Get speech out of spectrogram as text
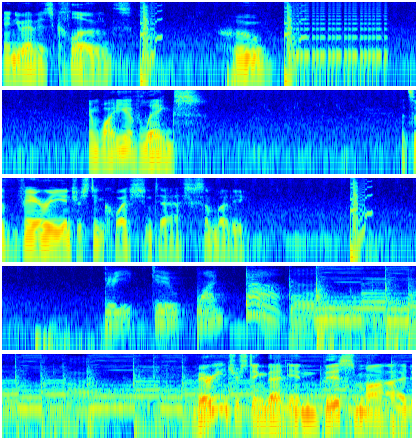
and you have his clothes. Who? And why do you have legs? That's a very interesting question to ask somebody. Three, two, one, go! Very interesting that in this mod,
